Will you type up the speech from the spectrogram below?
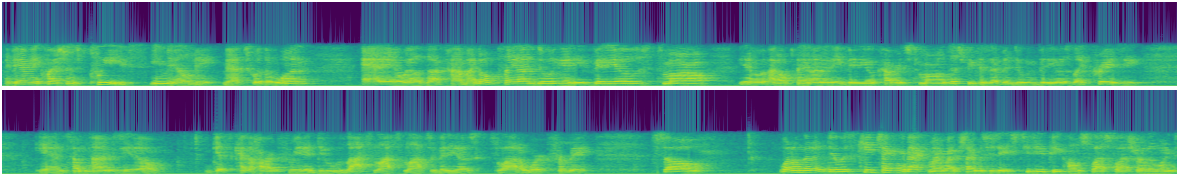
if you have any questions, please email me, mattsweather1 at AOL.com. I don't plan on doing any videos tomorrow. You know, I don't plan on any video coverage tomorrow just because I've been doing videos like crazy. And sometimes, you know, it gets kind of hard for me to do lots and lots and lots of videos. It's a lot of work for me. So, what I'm going to do is keep checking back to my website, which is http colon slash slash early warning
